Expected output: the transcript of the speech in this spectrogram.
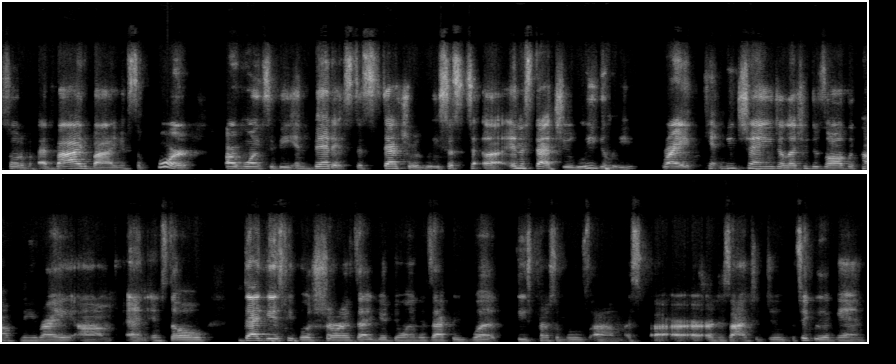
sort of abide by and support are going to be embedded statutorily, uh, in a statute legally, right? Can't be changed unless you dissolve the company, right? Um, and and so that gives people assurance that you're doing exactly what these principles um, are, are designed to do. Particularly again,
